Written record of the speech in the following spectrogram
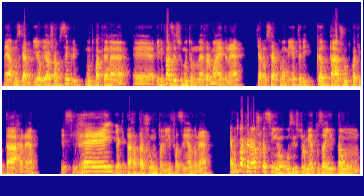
né? A música, eu, eu achava sempre muito bacana. É, ele faz isso muito no Nevermind, né? Que era num certo momento ele cantar junto com a guitarra, né? Esse hey! E a guitarra tá junto ali fazendo, né? É muito bacana, eu acho que assim, os instrumentos aí estão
